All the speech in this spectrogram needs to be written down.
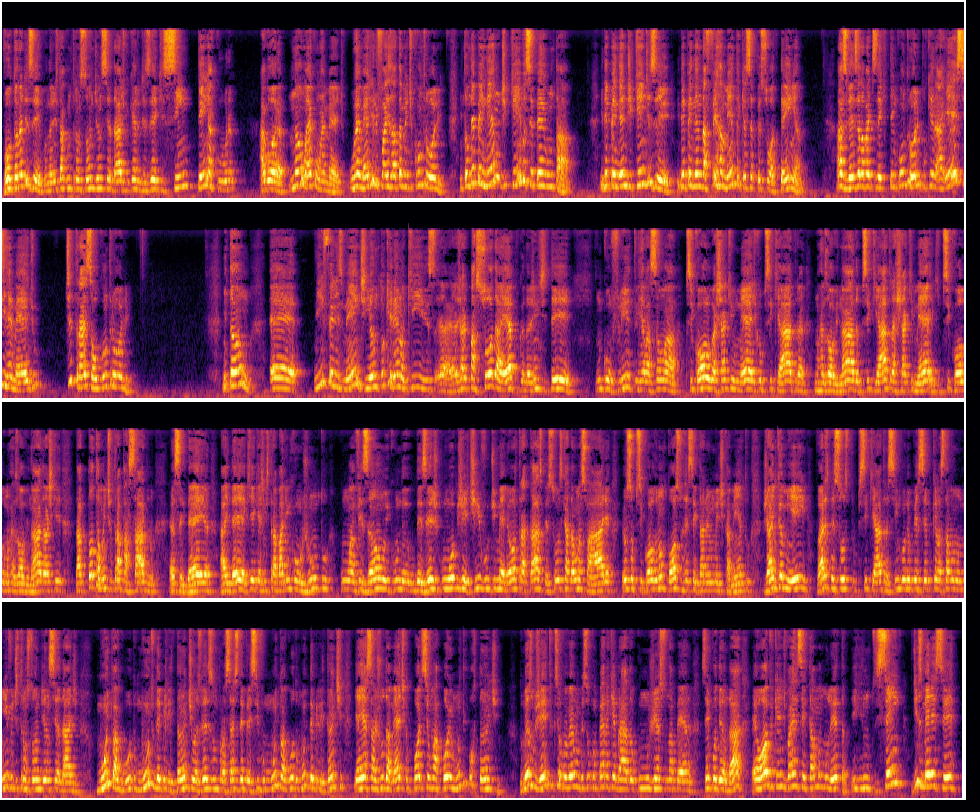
Voltando a dizer, quando a gente está com transtorno de ansiedade, o que eu quero dizer é que sim, tem a cura. Agora, não é com remédio. O remédio ele faz exatamente o controle. Então, dependendo de quem você perguntar, e dependendo de quem dizer, e dependendo da ferramenta que essa pessoa tenha, às vezes ela vai dizer que tem controle, porque esse remédio te traz só o controle. Então, é, infelizmente, eu não estou querendo aqui, é, já passou da época da gente ter um conflito em relação a psicólogo achar que o médico ou psiquiatra não resolve nada, psiquiatra achar que, que psicólogo não resolve nada. Eu acho que está totalmente ultrapassado essa ideia. A ideia aqui é que a gente trabalhe em conjunto com uma visão e com o desejo, com o objetivo de melhor tratar as pessoas, cada um na sua área. Eu sou psicólogo, não posso receitar nenhum medicamento. Já encaminhei várias pessoas para o psiquiatra assim, quando eu percebo que elas estavam no nível de transtorno de ansiedade muito agudo, muito debilitante, ou às vezes um processo depressivo muito agudo, muito debilitante, e aí essa ajuda médica pode ser um apoio muito importante. Do mesmo jeito que se eu vou ver uma pessoa com perna quebrada ou com um gesso na perna, sem poder andar, é óbvio que a gente vai receitar uma muleta, e sem desmerecer.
